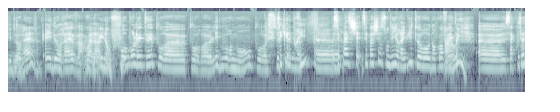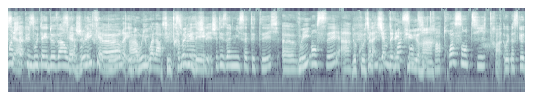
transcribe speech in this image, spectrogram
Et de Donc, rêves. Et de rêves, voilà. oui, il en faut. pour, pour l'été, pour, euh, pour euh, les gourmands, pour euh, ceux C'est quel aiment- prix euh, C'est pas, cher, c'est pas cher, son livre à 8 euros. Donc en fait, Ah oui, euh, ça coûte Ça, moins cher un- qu'une bouteille de vin ou qu'un joli de fleurs. cadeau. Et Ah donc, oui, voilà. c'est une très Si bonne idée. J'ai, des amis cet été. vous Oui. pensez à. donc aux Voilà, éditions de 300 l'épure. hein. hein, 300 titres. Oui, parce que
